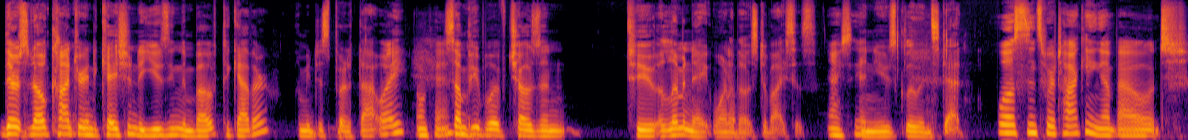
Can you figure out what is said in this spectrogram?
There's no contraindication to using them both together. Let me just put it that way. Okay, Some people have chosen to eliminate one of those devices I see. and use glue instead. Well, since we're talking about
